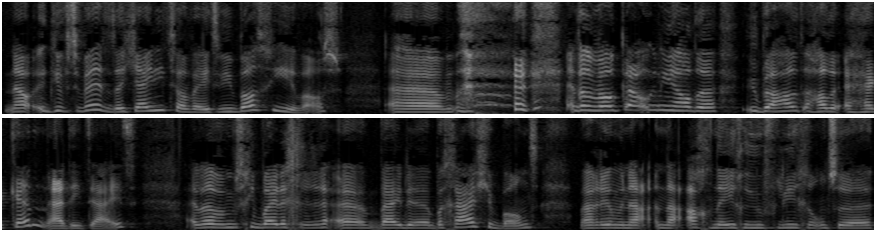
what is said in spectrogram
Nou, ik durf te weten dat jij niet zou weten wie Bas hier was. Um, en dat we elkaar ook niet hadden, überhaupt hadden herkend na die tijd. En we misschien bij de, uh, bij de bagageband, waarin we na, na 8, 9 uur vliegen onze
